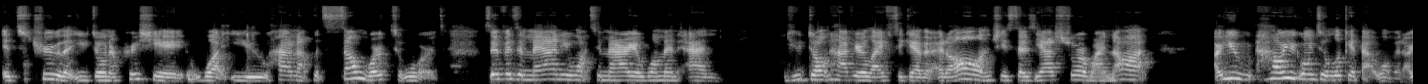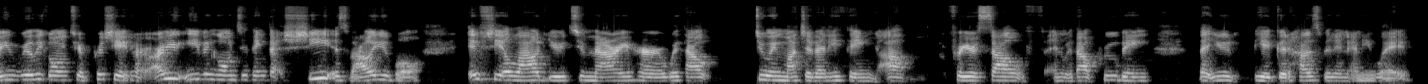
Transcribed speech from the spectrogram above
it's true that you don't appreciate what you have not put some work towards. So if as a man you want to marry a woman and you don't have your life together at all and she says yeah sure why not are you how are you going to look at that woman? Are you really going to appreciate her? Are you even going to think that she is valuable if she allowed you to marry her without doing much of anything um, for yourself and without proving that you'd be a good husband in any way?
